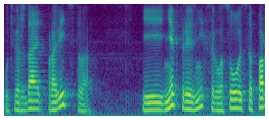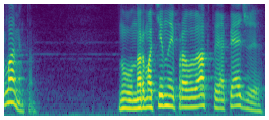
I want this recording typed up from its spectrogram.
утверждает правительство, и некоторые из них согласовываются парламентом. Ну, нормативные правовые акты, опять же,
